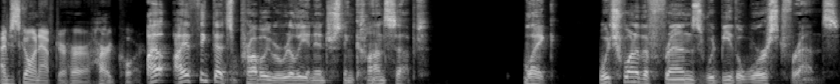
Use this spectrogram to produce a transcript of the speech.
I'm just going after her hardcore. I I think that's probably really an interesting concept. Like, which one of the friends would be the worst friends?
